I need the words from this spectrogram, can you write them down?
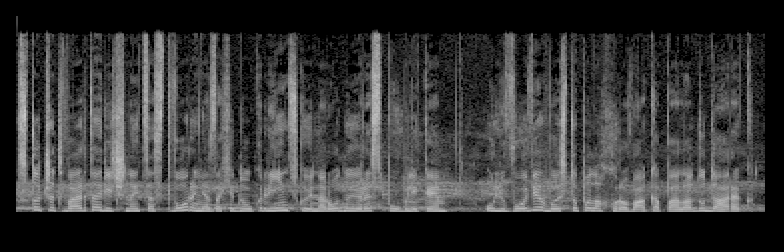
104-та річниця створення Західноукраїнської Народної Республіки. У Львові виступила хорова капела Дударик.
